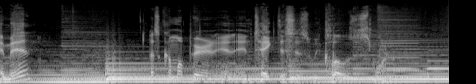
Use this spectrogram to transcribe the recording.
Amen? let's come up here and, and, and take this as we close this morning.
